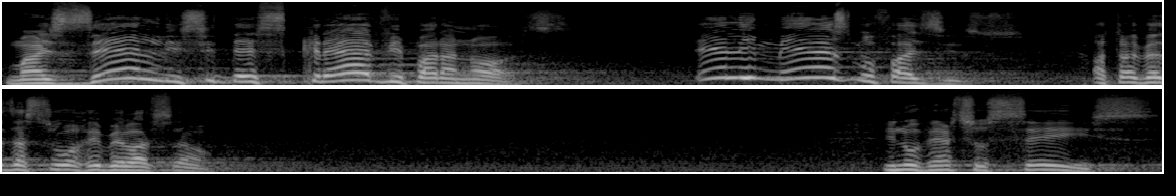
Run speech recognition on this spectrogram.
Mas ele se descreve para nós. Ele mesmo faz isso, através da sua revelação. E no verso 6,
